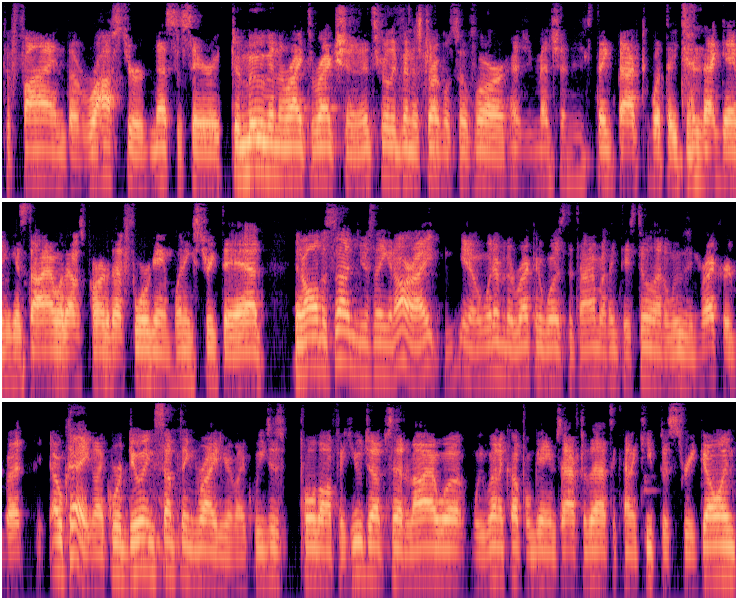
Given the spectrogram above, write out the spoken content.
to find the roster necessary to move in the right direction. It's really been a struggle so far. As you mentioned, you think back to what they did in that game against Iowa. That was part of that four game winning streak they had. And all of a sudden, you're thinking, all right, you know, whatever the record was at the time, I think they still had a losing record, but okay, like we're doing something right here. Like we just pulled off a huge upset at Iowa. We went a couple games after that to kind of keep the streak going.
